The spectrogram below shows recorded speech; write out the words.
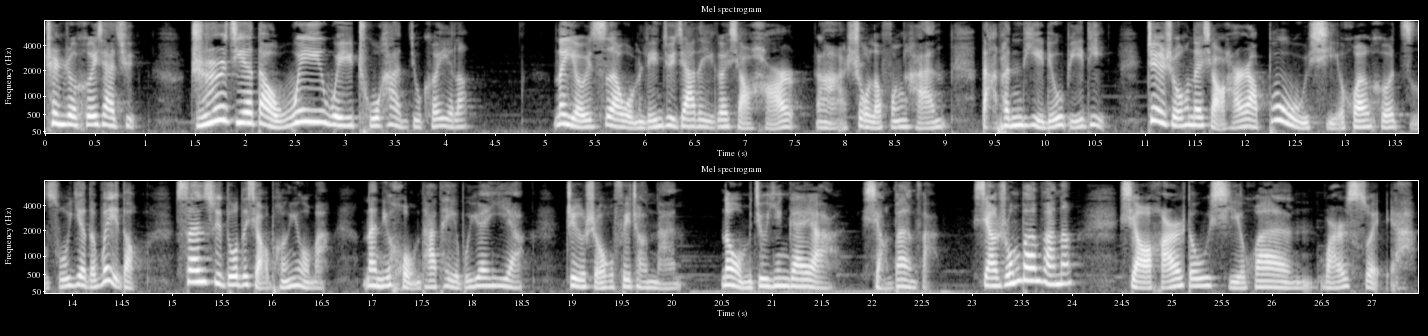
趁热喝下去，直接到微微出汗就可以了。那有一次啊，我们邻居家的一个小孩儿啊，受了风寒，打喷嚏、流鼻涕，这时候呢，小孩啊不喜欢喝紫苏叶的味道，三岁多的小朋友嘛。那你哄他，他也不愿意啊。这个时候非常难，那我们就应该呀想办法。想什么办法呢？小孩都喜欢玩水呀。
